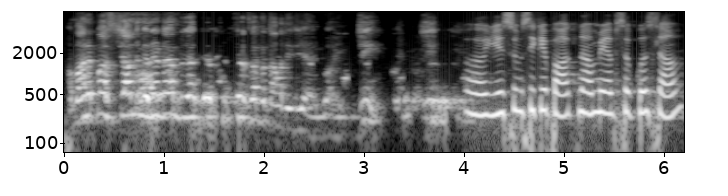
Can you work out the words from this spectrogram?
हमारे पास चंद मिनट है बता दीजिए जी। यीशु मसीह के पाक नाम में आप सबको सलाम।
